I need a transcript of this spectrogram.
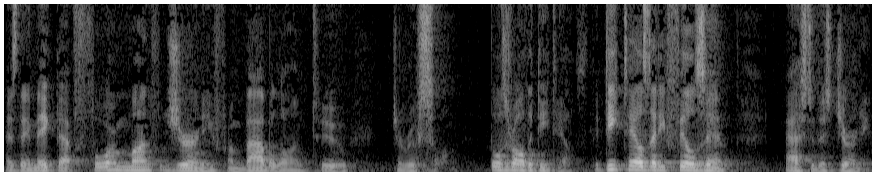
as they make that four month journey from Babylon to Jerusalem. Those are all the details, the details that he fills in as to this journey.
